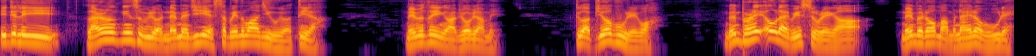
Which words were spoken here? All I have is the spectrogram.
အီတလီလိုင်ရွန်ကင်းဆိုပြီးတော့နာမည်ကြီးရဲ့စပိန်သမားကြီးကိုရောသိလားမင်းမသိငါပြောပြမယ်။ तू ကပြောဘူးတယ်ကွာ။မင်းဘရိတ်အုပ်လိုက်ပြီဆိုတွေကမင်းဘယ်တော့မှမနိုင်တော့ဘူးတဲ့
